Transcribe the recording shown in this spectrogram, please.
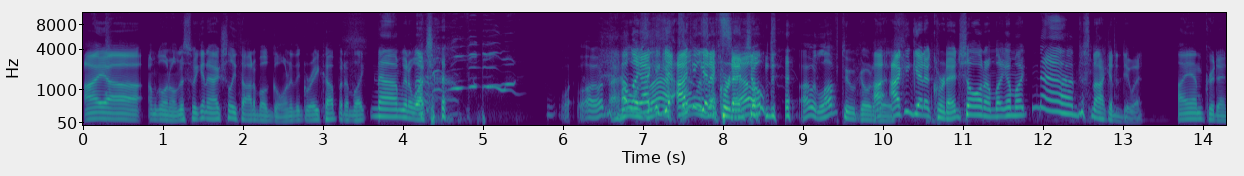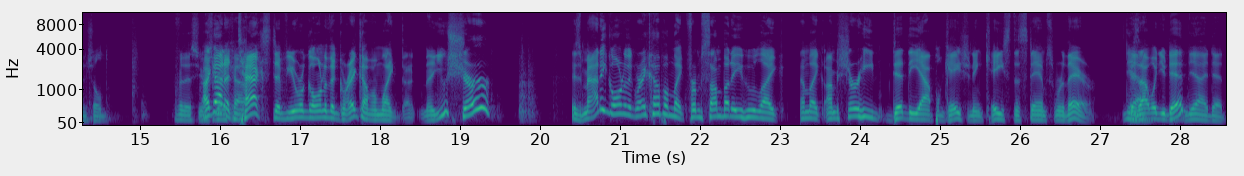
I uh, I'm going home this weekend. I actually thought about going to the Grey Cup, but I'm like, nah, I'm gonna watch. What, what the I'm hell like, was I could that? get, I What can get a credential. I would love to go to this. I, I can get a credential, and I'm like, I'm like, nah, I'm just not gonna do it. I am credentialed for this year. I got Grey a Cup. text if you were going to the Grey Cup. I'm like, are you sure? Is Maddie going to the Grey Cup? I'm like, from somebody who like, I'm like, I'm sure he did the application in case the stamps were there. Is Yeah. that what you did? Yeah, I did.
